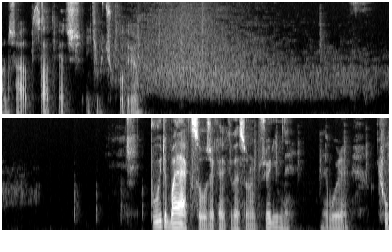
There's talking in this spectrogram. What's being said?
Bana saat, saat kaç? İki buçuk oluyor. Bu video bayağı kısa olacak arkadaşlar onu söyleyeyim de. Yani böyle çok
